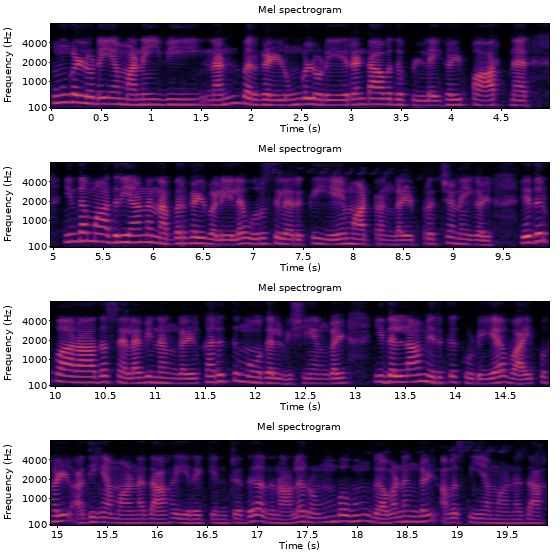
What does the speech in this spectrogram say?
உங்களுடைய மனைவி நண்பர்கள் உங்களுடைய இரண்டாவது பிள்ளைகள் பார்ட்னர் இந்த மாதிரியான நபர்கள் வழியில் ஒரு சிலருக்கு ஏமாற்றங்கள் பிரச்சனைகள் எதிர்பாராத செலவினங்கள் கருத்து மோதல் விஷயங்கள் இதெல்லாம் இருக்கக்கூடிய வாய்ப்புகள் அதிகமானதாக இருக்கின்றது. அதனால் ரொம்பவும் கவனங்கள் அவசியமானதாக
